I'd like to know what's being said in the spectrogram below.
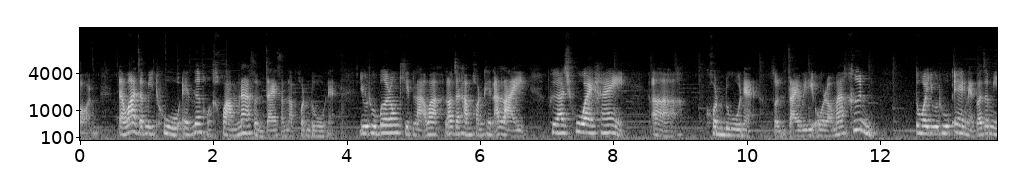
ก่อน แต่ว่าจะมีทูไอเรื่องของความน่าสนใจสำหรับคนดูเนี่ยยูทูบเบอร์ต้องคิดละว่าเราจะทำคอนเทนต์อะไร เพื่อช่วยให้คนดูเนี่ยสนใจวิดีโอเรามากขึ้น ตัว YouTube เองเนี่ยก็จะมี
